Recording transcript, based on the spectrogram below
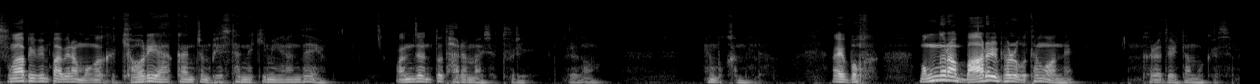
중화 비빔밥이랑 뭔가 그 결이 약간 좀 비슷한 느낌이긴 한데 완전 또 다른 맛이야 둘이. 그래서 행복합니다. 아니 뭐 먹느라 말을 별로 못한 것 같네. 그래도 일단 먹겠습니다.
